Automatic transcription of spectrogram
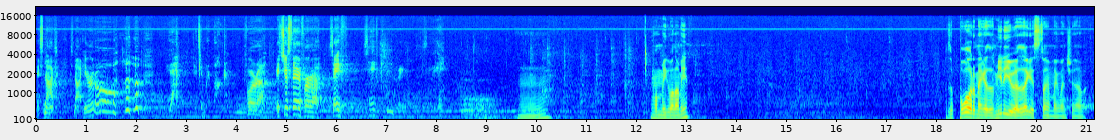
it's not, it's not here at all. yeah, it's in my bunk. For, uh, it's just there for, uh, safe, safekeeping. See? Hmm. Van még valami? Ez a por, meg ez a millió, ez az egész nagyon meg van csinálva.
